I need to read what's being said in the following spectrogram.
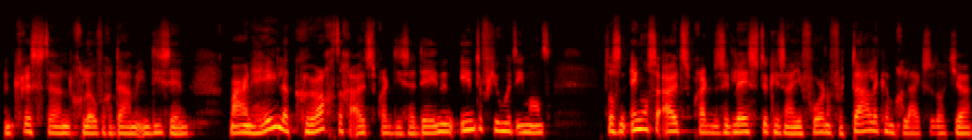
een christen, gelovige dame in die zin. Maar een hele krachtige uitspraak die zij deed in een interview met iemand. Het was een Engelse uitspraak, dus ik lees stukjes aan je voor. Dan vertaal ik hem gelijk, zodat je,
